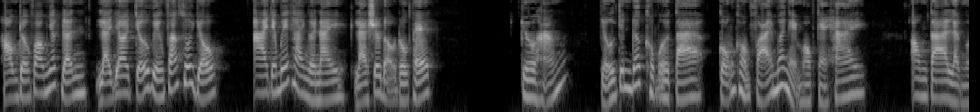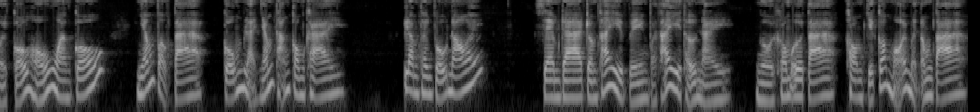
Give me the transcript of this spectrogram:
Hồng Trường Phong nhất định là do chữ viện phán số dụ, ai chẳng biết hai người này là sư đồ ruột thịt. Chưa hẳn, chữ chính đất không ưa ta, cũng không phải mới ngày một ngày hai. Ông ta là người cổ hủ ngoan cố, nhắm vào ta cũng là nhắm thẳng công khai. Lâm Thành Vũ nói, xem ra trong Thái Y Viện và Thái Y Thự này, người không ưa ta không chỉ có mỗi mình ông ta.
